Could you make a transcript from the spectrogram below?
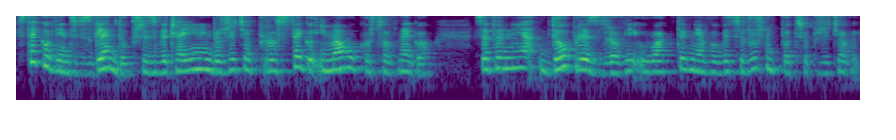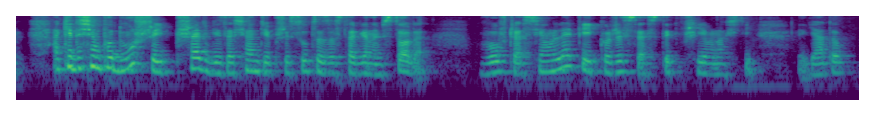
Z tego więc względu przyzwyczajenie do życia prostego i mało kosztownego zapewnia dobre zdrowie i uaktywnia wobec różnych potrzeb życiowych. A kiedy się po dłuższej przerwie zasiądzie przy suco zastawionym stole, wówczas się lepiej korzysta z tych przyjemności. Ja to,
